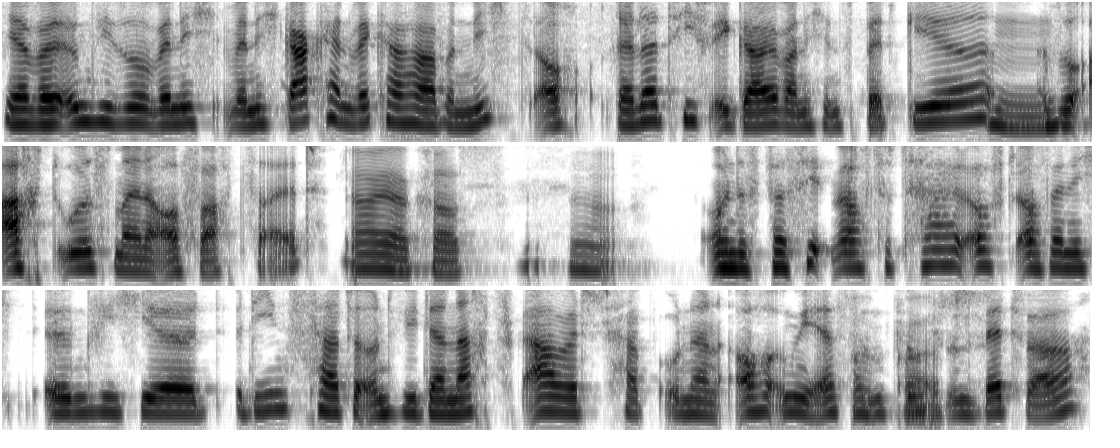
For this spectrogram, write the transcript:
Ja, weil irgendwie so, wenn ich wenn ich gar keinen Wecker habe, nichts, auch relativ egal, wann ich ins Bett gehe. Mhm. Also, 8:00 ist meine Aufwachzeit. Ah ja, krass. Ja. Und es passiert mir auch total oft, auch wenn ich irgendwie hier Dienst hatte und wieder nachts gearbeitet habe und dann auch irgendwie erst Oh um 5 im Gott. Bett war.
